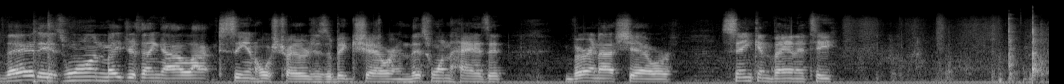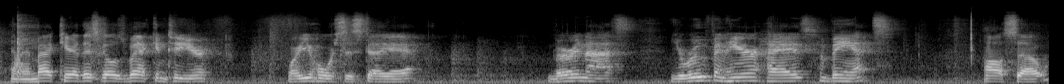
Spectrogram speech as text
That is one major thing I like to see in horse trailers is a big shower and this one has it. Very nice shower. Sink and vanity. And then back here this goes back into your where your horses stay at. Very nice. Your roof in here has vents also.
